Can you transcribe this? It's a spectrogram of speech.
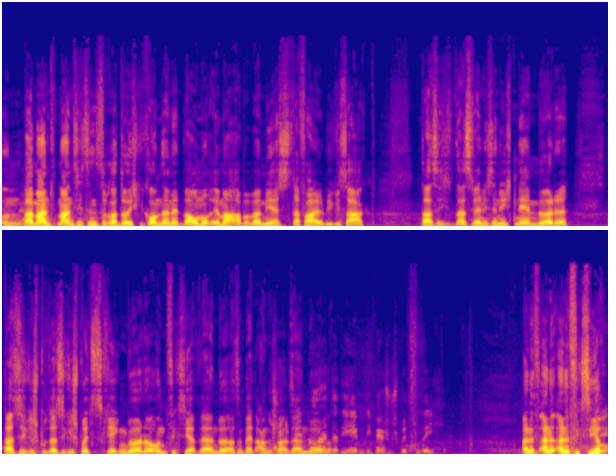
und bei manch, manchen sind sogar durchgekommen damit, warum auch immer, aber bei mir ist es der Fall, wie gesagt, dass ich, dass wenn ich sie nicht nehmen würde, dass sie, dass sie gespritzt kriegen würde und fixiert werden würde, also im Bett angeschnallt werden würde. Leute, die heben die Fäsche, spritzen dich. Eine, eine, eine, Fixierung,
